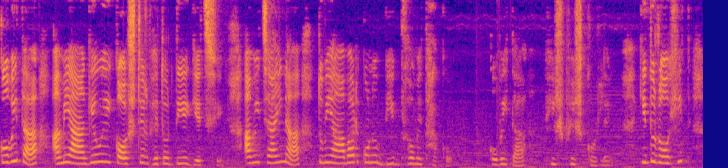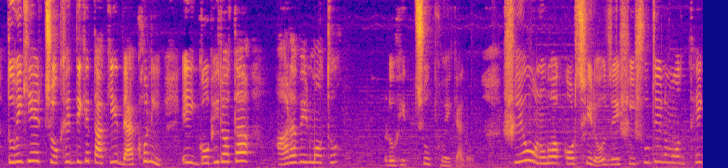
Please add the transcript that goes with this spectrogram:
কবিতা, আমি আগেও এই কষ্টের ভেতর দিয়ে গেছি। আমি চাই না তুমি আবার কোনো বিভ্রমে থাকো। কবিতা ফিসফিস করলেন। কিন্তু রোহিত, তুমি কি এর চোখের দিকে তাকিয়ে দেখনি এই গভীরতা আরবের মতো? রোহিত চুপ হয়ে গেল। সেও অনুভব করছিল যে শিশুটির মধ্যে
